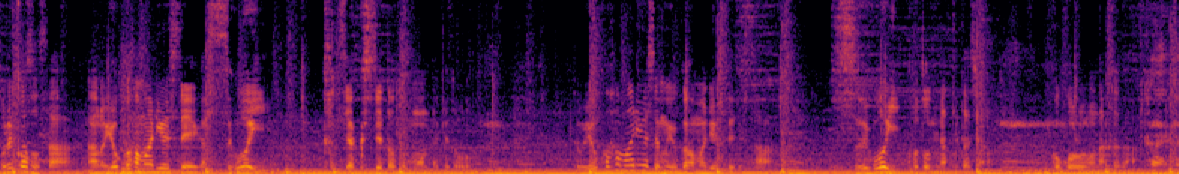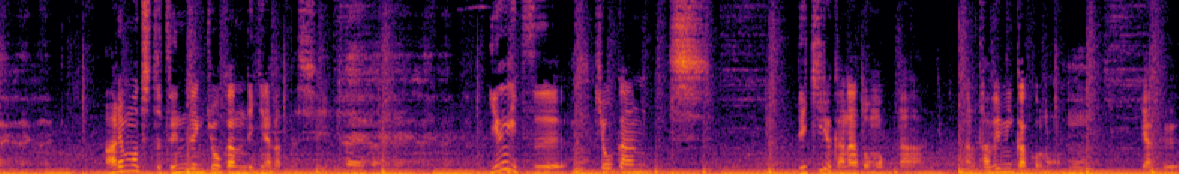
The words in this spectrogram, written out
それこそさあの横浜流星がすごい活躍してたと思うんだけどーうん。でも横浜流星も横浜流星でさすごいことになってたじゃんうん心の中が。はいはいはいはい。あれもちょっと全然共感できなかったし。はいはいはいはい唯一共感しできるかなと思ったあの多部未華子のうん。役うん。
